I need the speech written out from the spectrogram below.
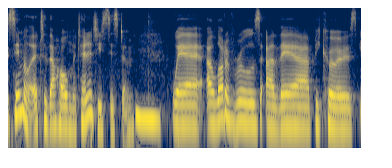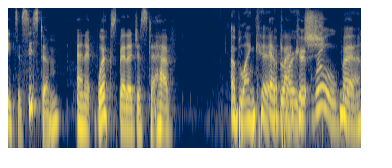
similar to the whole maternity system, mm. where a lot of rules are there because it's a system and it works better just to have a blanket a blanket approach. rule, but yeah.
